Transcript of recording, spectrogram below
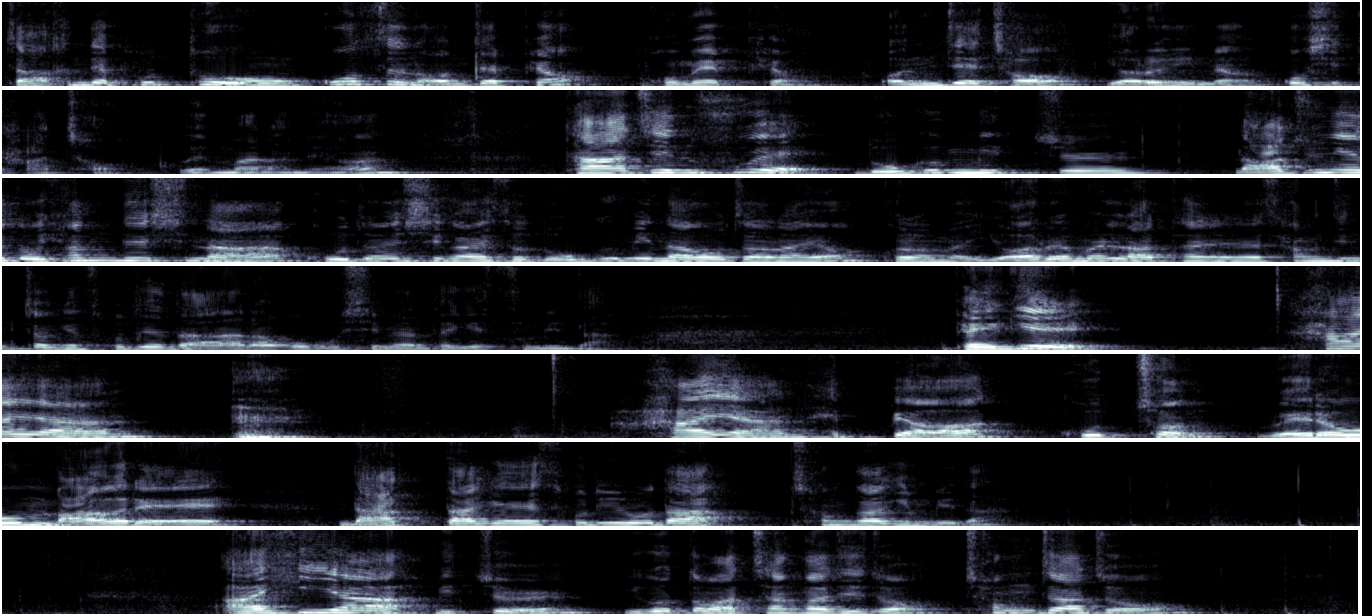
자 근데 보통 꽃은 언제 펴? 봄에 펴. 언제 져? 여름이면 꽃이 다 져. 웬만하면. 다진 후에 녹음 밑줄 나중에도 현대시나 고전시가에서 녹음이 나오잖아요. 그러면 여름을 나타내는 상징적인 소재다라고 보시면 되겠습니다. 백일 하얀 하얀 햇볕 고촌 외로운 마을에 낯닭의 소리로다 청각입니다. 아히야 밑줄 이것도 마찬가지죠. 청자죠.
